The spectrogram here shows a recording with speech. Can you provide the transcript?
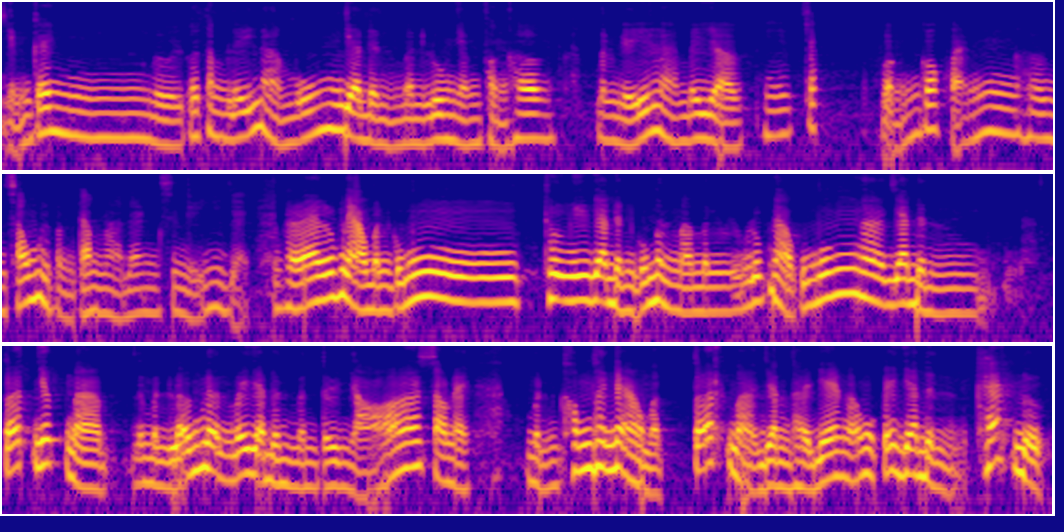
những cái người có tâm lý là muốn gia đình mình luôn nhận phần hơn. Mình nghĩ là bây giờ chắc vẫn có khoảng hơn 60% là đang suy nghĩ như vậy. Thật ra lúc nào mình cũng thương yêu gia đình của mình mà mình lúc nào cũng muốn gia đình Tết nhất mà mình lớn lên với gia đình mình từ nhỏ sau này mình không thể nào mà Tết mà dành thời gian ở một cái gia đình khác được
